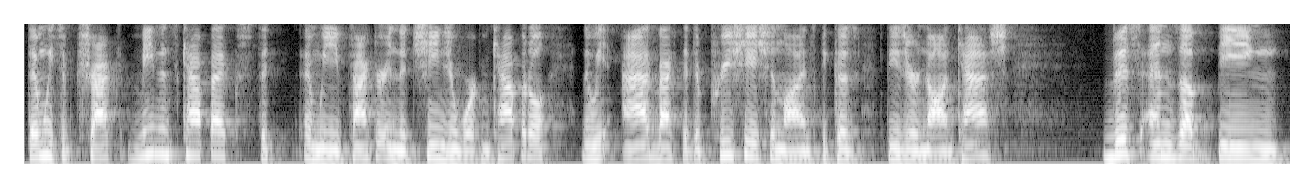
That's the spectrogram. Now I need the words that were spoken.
Then we subtract maintenance capex, and we factor in the change in working capital. And then we add back the depreciation lines because these are non-cash. This ends up being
